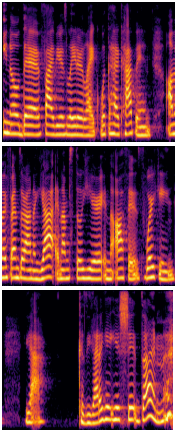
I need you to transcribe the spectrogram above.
you know, there five years later, like, what the heck happened? All my friends are on a yacht and I'm still here in the office working. Yeah, because you got to get your shit done.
